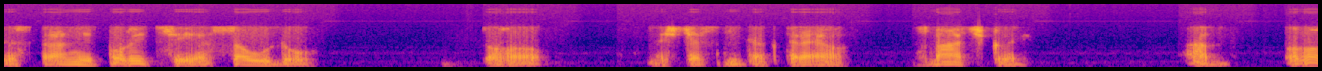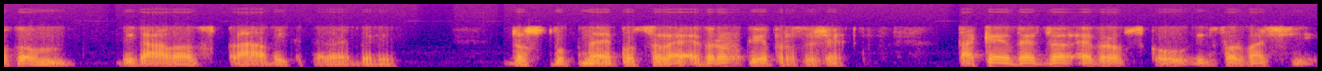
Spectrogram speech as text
ze strany policie, soudu, toho nešťastníka, kterého zmáčkli. A on o tom vydával zprávy, které byly dostupné po celé Evropě, protože také vedl Evropskou informační,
